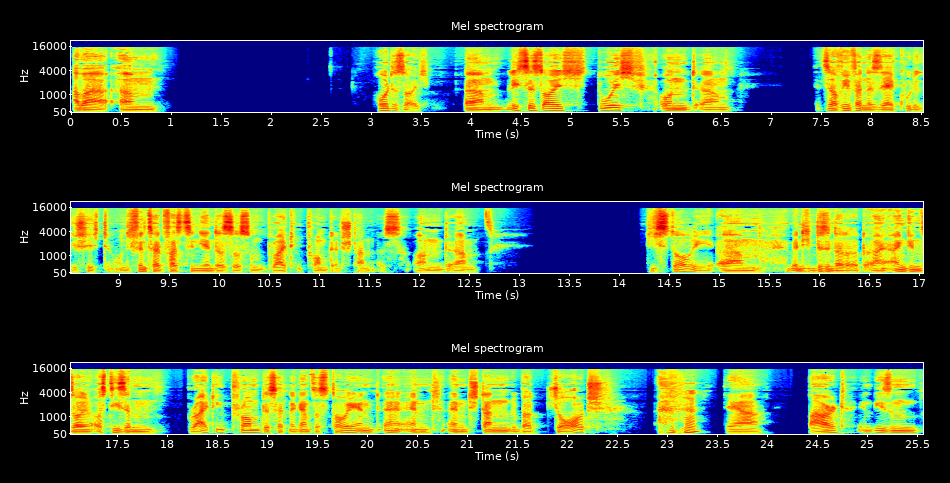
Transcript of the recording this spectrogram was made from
aber ähm, holt es euch. Ähm, lest es euch durch und ähm, es ist auf jeden Fall eine sehr coole Geschichte. Und ich finde es halt faszinierend, dass es aus so einem Writing Prompt entstanden ist. Und ähm, die Story, ähm, wenn ich ein bisschen darauf eingehen soll, aus diesem Writing Prompt ist halt eine ganze Story ent, äh, ent, entstanden über George, Mhm. der Bard in diesem,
